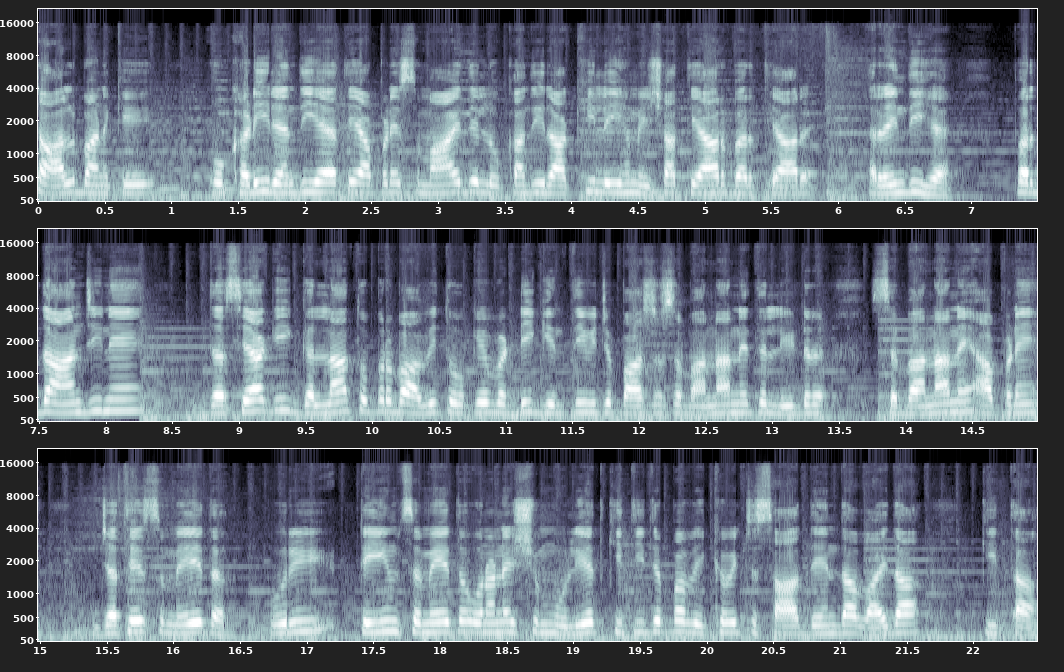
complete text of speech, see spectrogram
ਢਾਲ ਬਣ ਕੇ ਉਹ ਖੜੀ ਰਹਿੰਦੀ ਹੈ ਤੇ ਆਪਣੇ ਸਮਾਜ ਦੇ ਲੋਕਾਂ ਦੀ ਰਾਖੀ ਲਈ ਹਮੇਸ਼ਾ ਤਿਆਰ ਬਰ ਤਿਆਰ ਰਹਿੰਦੀ ਹੈ। ਪ੍ਰਧਾਨ ਜੀ ਨੇ ਦੱਸਿਆ ਕਿ ਗੱਲਾਂ ਤੋਂ ਪ੍ਰਭਾਵਿਤ ਹੋ ਕੇ ਵੱਡੀ ਗਿਣਤੀ ਵਿੱਚ ਪਾਸਟਰ ਸਬਾਨਾ ਨੇ ਤੇ ਲੀਡਰ ਸਬਾਨਾ ਨੇ ਆਪਣੇ ਜਥੇ ਸਮੇਤ, ਪੂਰੀ ਟੀਮ ਸਮੇਤ ਉਹਨਾਂ ਨੇ ਸ਼ਮੂਲੀਅਤ ਕੀਤੀ ਤੇ ਭਵਿੱਖ ਵਿੱਚ ਸਾਥ ਦੇਣ ਦਾ ਵਾਅਦਾ ਕੀਤਾ।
